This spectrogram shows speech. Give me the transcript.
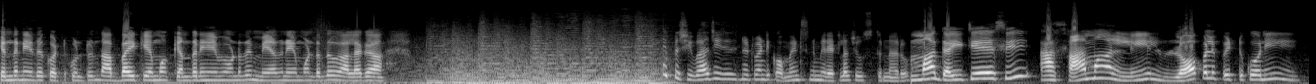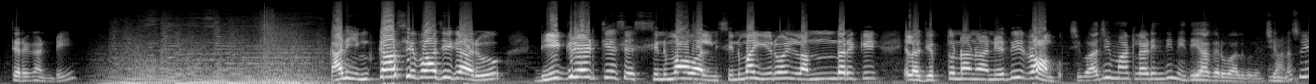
కిందన ఏదో కట్టుకుంటుంది అబ్బాయికి ఏమో కిందన ఏమి ఉండదు మీదన ఏమి ఉండదు అలాగా. ఇప్పుడు శివాజీ చేసినటువంటి కామెంట్స్ని మీరు ఎట్లా చూస్తున్నారు? అమ్మ దయచేసి ఆ సామాన్ని లోపల పెట్టుకొని తిరగండి. కానీ ఇంకా శివాజీ గారు డిగ్రేడ్ చేసే సినిమా వాళ్ళని సినిమా హీరోయిన్లందరికీ ఇలా చెప్తున్నాను అనేది రాంగ్. శివాజీ మాట్లాడింది నిధి అగర్వాల్ గురించి. అనసూయ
